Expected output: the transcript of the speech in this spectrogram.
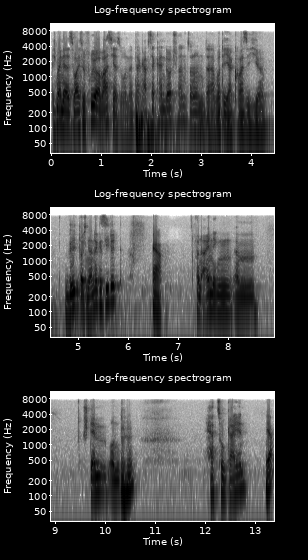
ich meine, das war so früher war es ja so, ne? Da gab es ja kein Deutschland, sondern da wurde ja quasi hier wild durcheinander gesiedelt ja. von einigen ähm, Stämmen und Mhm. Herzogeien. Ja.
